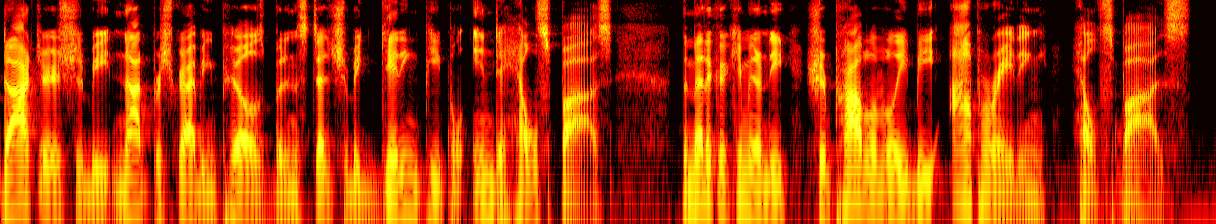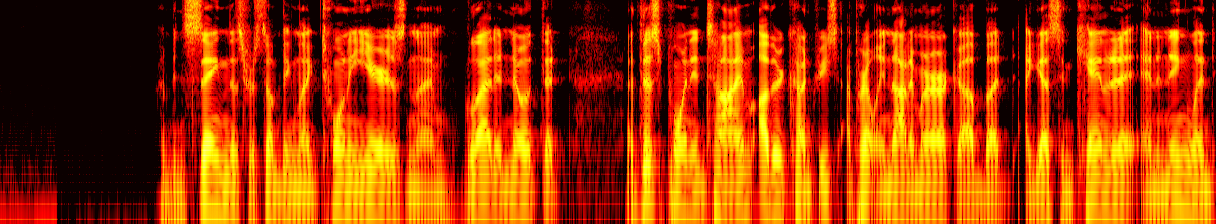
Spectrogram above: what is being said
doctors should be not prescribing pills, but instead should be getting people into health spas. The medical community should probably be operating health spas. I've been saying this for something like 20 years, and I'm glad to note that at this point in time, other countries, apparently not America, but I guess in Canada and in England,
